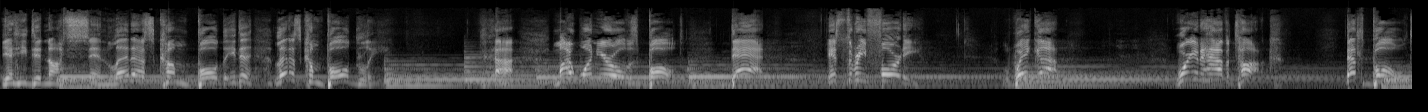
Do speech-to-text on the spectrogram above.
yet he did not sin. Let us come boldly. Let us come boldly. My one year old is bold. Dad, it's 340. Wake up. We're going to have a talk. That's bold.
